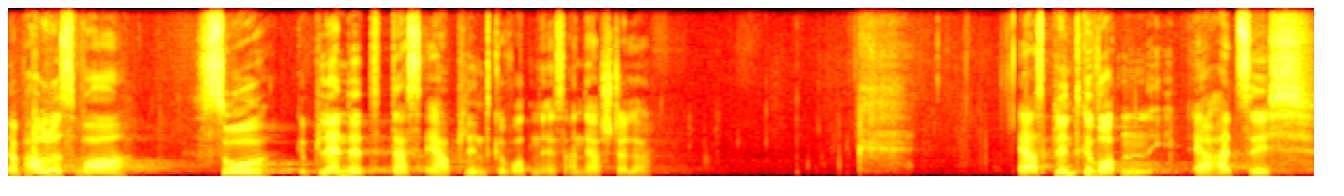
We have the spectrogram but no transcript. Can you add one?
Der Paulus war so geblendet, dass er blind geworden ist an der Stelle. Er ist blind geworden, er hat sich,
